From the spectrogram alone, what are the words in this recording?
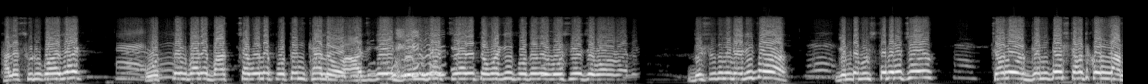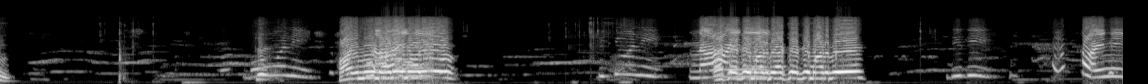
তাহলে শুরু করা যাক। হ্যাঁ। প্রত্যেকবারে বাচ্চা বলে প্রথম খেলো। আজকে ডেঞ্জার চেয়ারে তোমাকেই প্রথমে বসিয়েছে বড়বারে দুষ্টু তুমি রেডি তো? গেমটা বুঝতে পেরেছ? চলো গেমটা স্টার্ট করলাম। বৌমনি হয়নি মারো মারো। না একে একে মারবে একে একে মারবে। দিদি। হয়নি।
